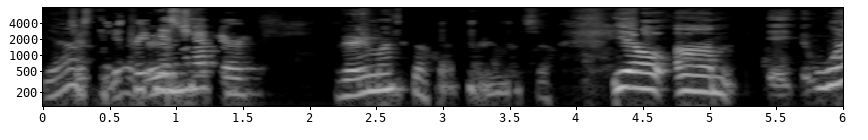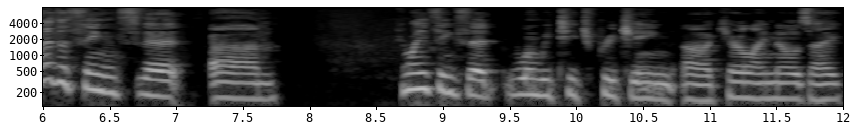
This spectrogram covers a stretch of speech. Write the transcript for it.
Yeah. Just the yeah, previous very chapter. Much, very much so. Very much so. You know, um, one of the things that um, one of the things that when we teach preaching, uh, Karoline knows I,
